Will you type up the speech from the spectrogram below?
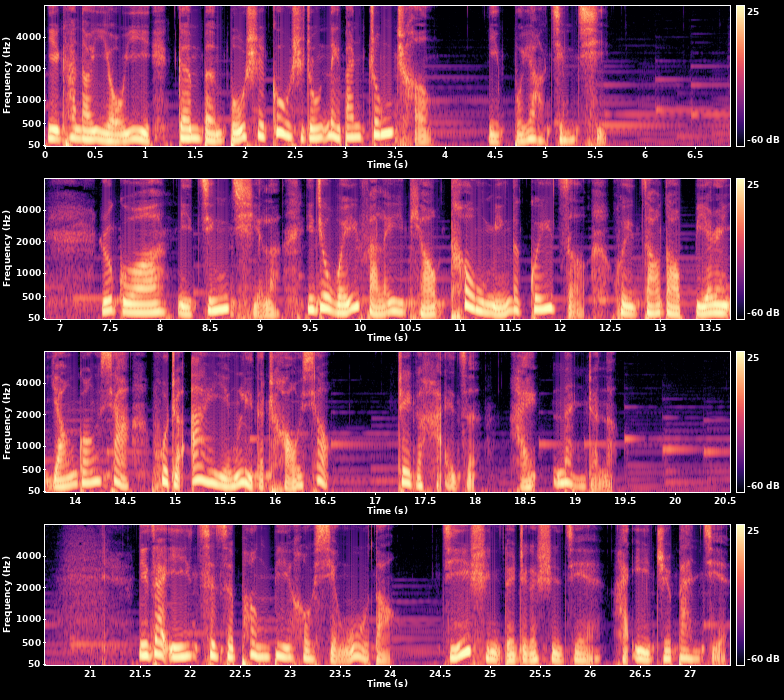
你看到友谊根本不是故事中那般忠诚，你不要惊奇。如果你惊奇了，你就违反了一条透明的规则，会遭到别人阳光下或者暗影里的嘲笑。这个孩子还嫩着呢。你在一次次碰壁后醒悟到，即使你对这个世界还一知半解，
